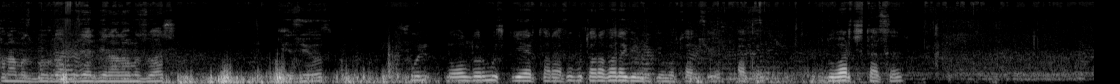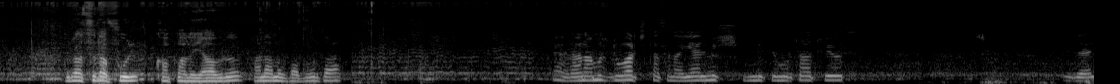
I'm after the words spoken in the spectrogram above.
Anamız burada güzel bir anamız var. Geziyor. Full doldurmuş diğer tarafı. Bu tarafa da günlük yumurta atıyor. Bakın. Duvar çıtası. Burası da full kapalı yavru. Anamız da burada. Evet anamız duvar çıtasına gelmiş. Günlük yumurta atıyor. Güzel.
